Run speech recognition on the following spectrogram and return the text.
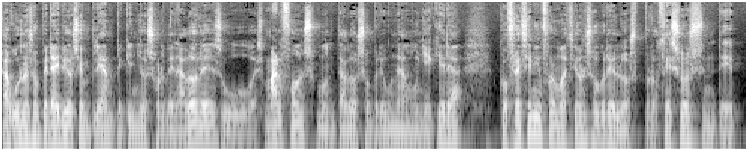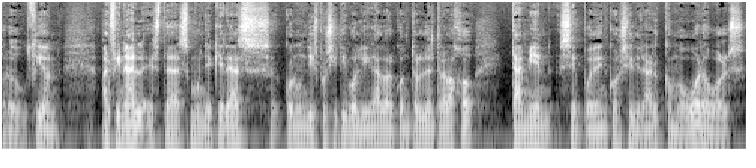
Algunos operarios emplean pequeños ordenadores o smartphones montados sobre una muñequera que ofrecen información sobre los procesos de producción. Al final, estas muñequeras con un dispositivo ligado al control del trabajo también se pueden considerar como wearables.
